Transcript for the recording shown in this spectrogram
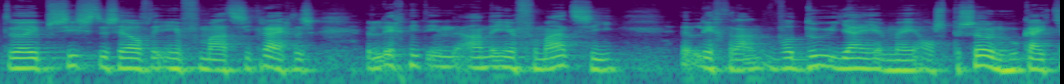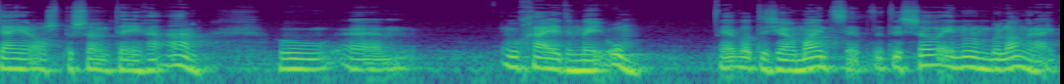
terwijl je precies dezelfde informatie krijgt. Dus het ligt niet in, aan de informatie, het ligt eraan wat doe jij ermee als persoon? Hoe kijk jij er als persoon tegenaan? Hoe, um, hoe ga je ermee om? Wat is jouw mindset? Het is zo enorm belangrijk.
